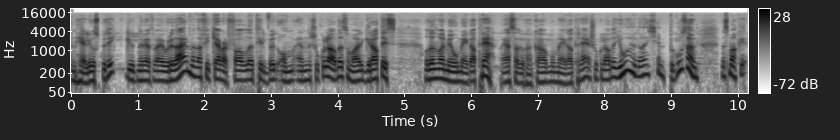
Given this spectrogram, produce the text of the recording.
en Helios-butikk. Gudene vet hva jeg gjorde der, men da fikk jeg i hvert fall tilbud om en sjokolade som var gratis. Og den var med omega-3. Og jeg sa du kan ikke ha omega-3 i sjokolade. Jo, den var kjempegod, sa hun. Den smaker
